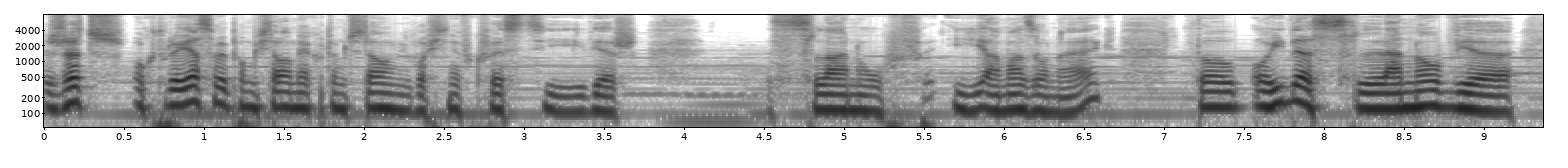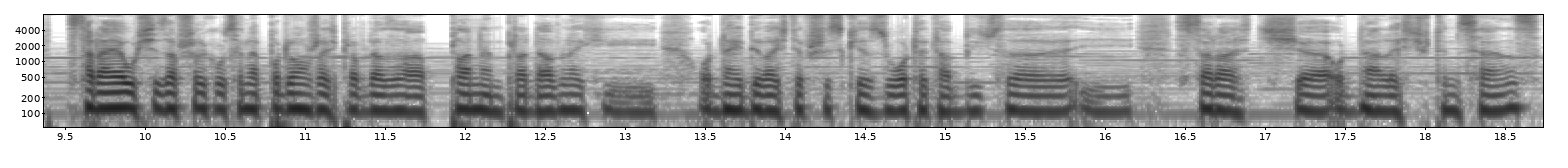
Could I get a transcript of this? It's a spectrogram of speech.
rzecz, o której ja sobie pomyślałem, jak o tym czytałem właśnie w kwestii, wiesz, slanów i amazonek, to o ile Slanowie starają się za wszelką cenę podążać, prawda, za planem pradawnych i odnajdywać te wszystkie złote tablice i starać się odnaleźć w tym sens,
